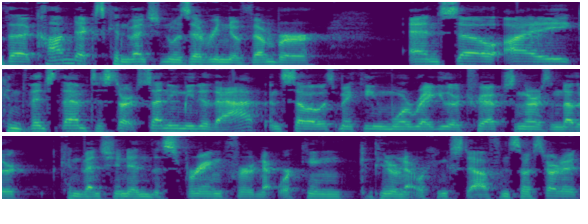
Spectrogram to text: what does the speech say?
the Comdex convention was every November. And so I convinced them to start sending me to that. And so I was making more regular trips. And there was another convention in the spring for networking, computer networking stuff. And so I started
